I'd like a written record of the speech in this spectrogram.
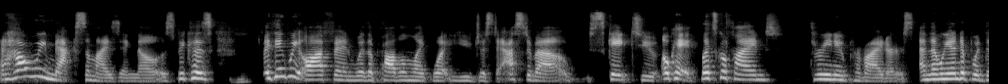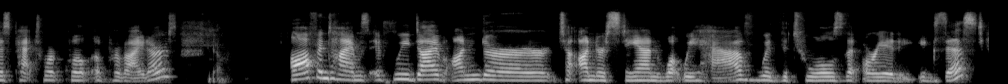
and how are we maximizing those? Because mm-hmm. I think we often, with a problem like what you just asked about, skate to, okay, let's go find three new providers. And then we end up with this patchwork quilt of providers. Yeah oftentimes if we dive under to understand what we have with the tools that already exist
